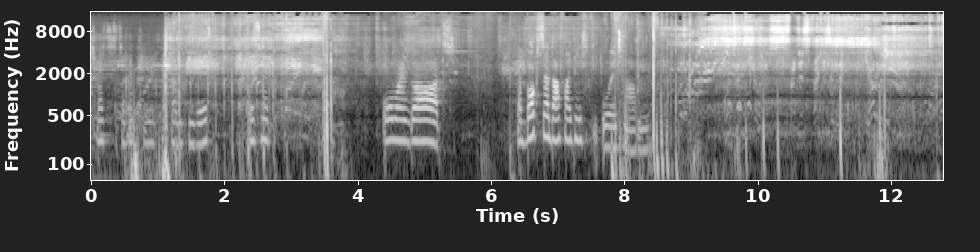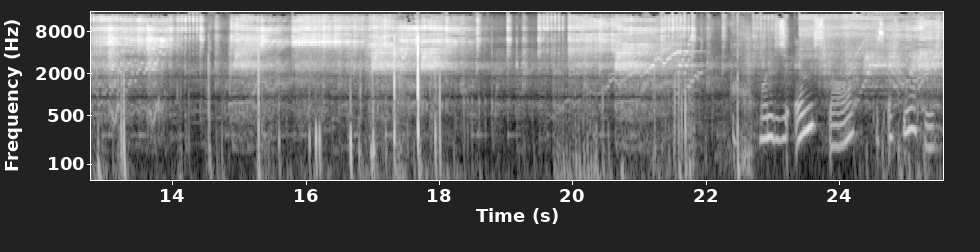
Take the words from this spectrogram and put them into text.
Ich weiß, dass der Ball jumpen wird. Deshalb. Oh mein Gott. Der Boxer darf halt nicht die Ult haben. Mann, diese Ems da ist echt nervig.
